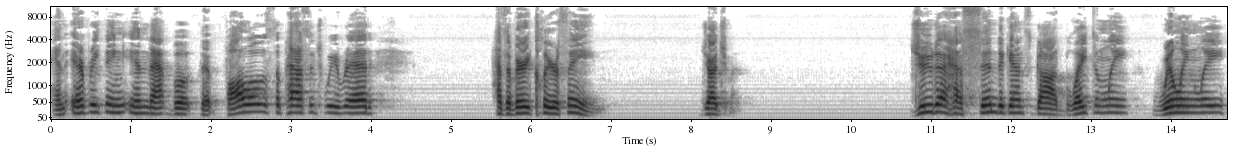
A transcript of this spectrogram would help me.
and everything in that book that follows the passage we read has a very clear theme. Judgment. Judah has sinned against God blatantly, willingly,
